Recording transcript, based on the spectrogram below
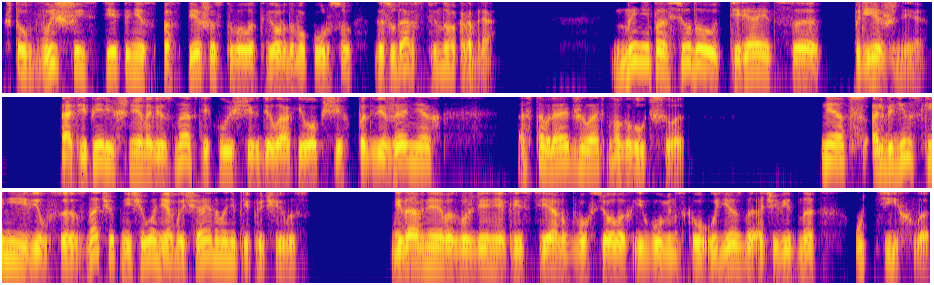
что в высшей степени споспешествовало твердому курсу государственного корабля. Ныне повсюду теряется прежнее, а теперешняя новизна в текущих делах и общих подвижениях оставляет желать много лучшего. Нет, Альбединский не явился, значит, ничего необычайного не приключилось. Недавнее возбуждение крестьян в двух селах Игуменского уезда, очевидно, утихло,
